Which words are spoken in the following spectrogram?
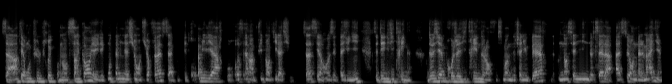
Ça a interrompu le truc pendant cinq ans. Il y a eu des contaminations en surface. Ça a coûté 3 milliards pour refaire un puits de ventilation. Ça, c'est aux États-Unis. C'était une vitrine. Deuxième projet vitrine de l'enfouissement de déchets nucléaires, une ancienne mine de sel à Hasse en Allemagne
